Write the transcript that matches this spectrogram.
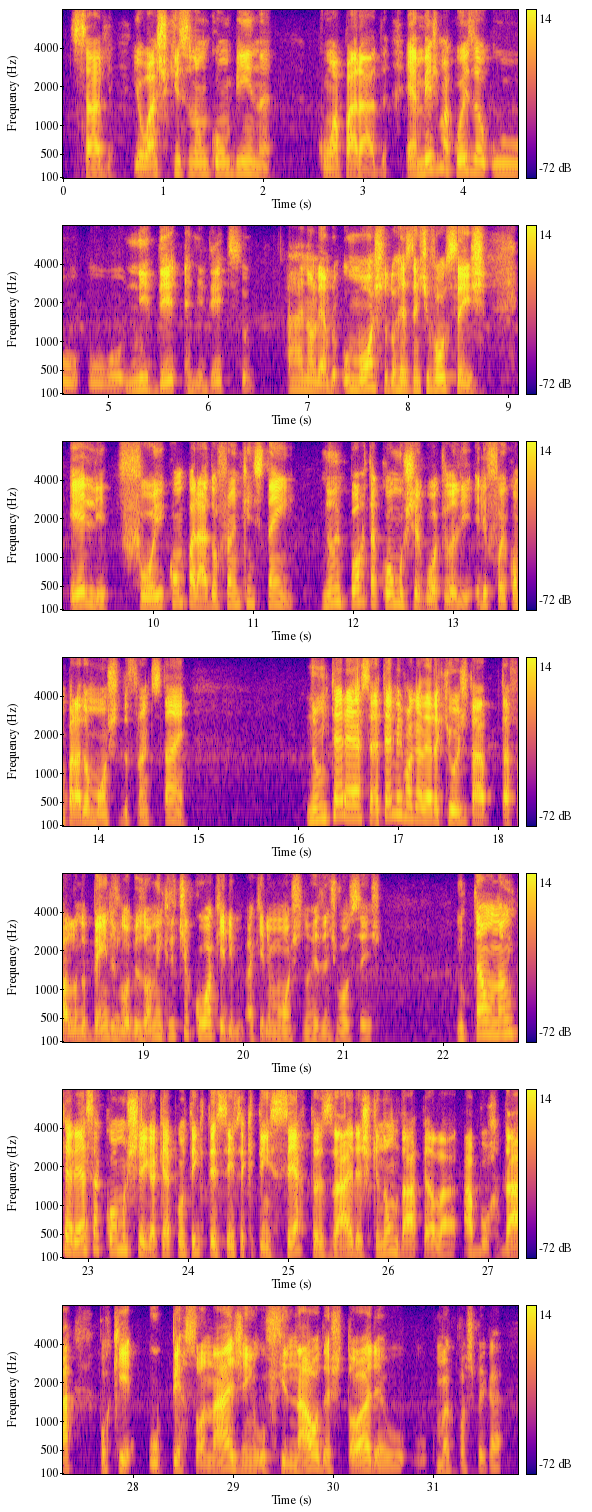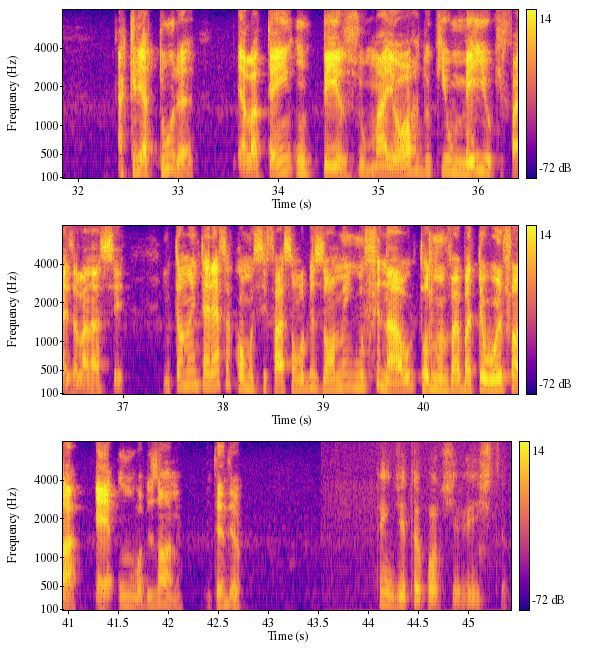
sabe? Eu acho que isso não combina com a parada. É a mesma coisa o, o Nide, é Nidetsu? Ah, não lembro. O monstro do Resident Evil 6. Ele foi comparado ao Frankenstein. Não importa como chegou aquilo ali. Ele foi comparado ao monstro do Frankenstein. Não interessa. Até mesmo a galera que hoje tá, tá falando bem dos lobisomens criticou aquele, aquele monstro no Resident Evil 6. Então não interessa como chega. A Capcom tem que ter ciência que tem certas áreas que não dá para ela abordar, porque o personagem, o final da história, o, como é que eu posso explicar? A criatura, ela tem um peso maior do que o meio que faz ela nascer. Então não interessa como se faça um lobisomem, no final todo mundo vai bater o olho e falar: é um lobisomem, entendeu? Entendi teu ponto de vista.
